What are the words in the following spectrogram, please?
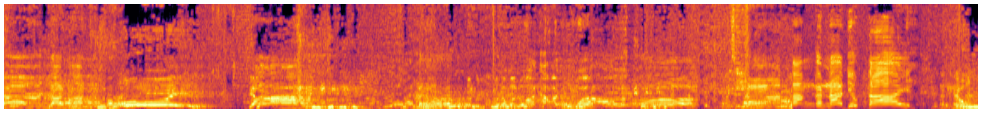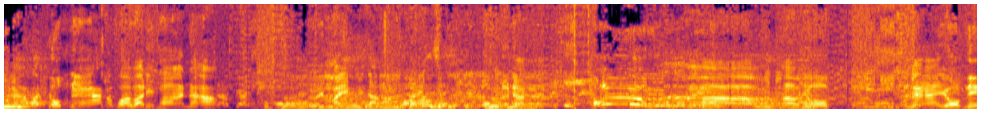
อ่าจานมาโอ้ยยาคุณเอามาดูว่าทำมาดูว่าหลัง ก็นะเดี๋ยวตาย ดูนะก็จบนะก็พ่อบาธิฐานนะอะผมโอ้ยไม่ดังพ่อจบแล้วนะโอ้อ้าวอ้าวโยมนะโยมนี่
